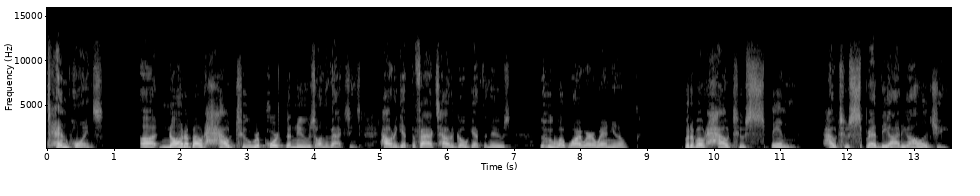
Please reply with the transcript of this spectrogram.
ten points, uh, not about how to report the news on the vaccines, how to get the facts, how to go get the news, the who, what, why, where, when, you know, but about how to spin, how to spread the ideology,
